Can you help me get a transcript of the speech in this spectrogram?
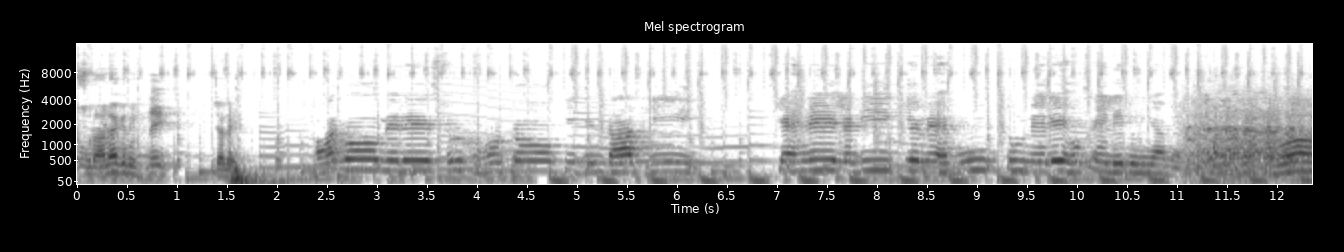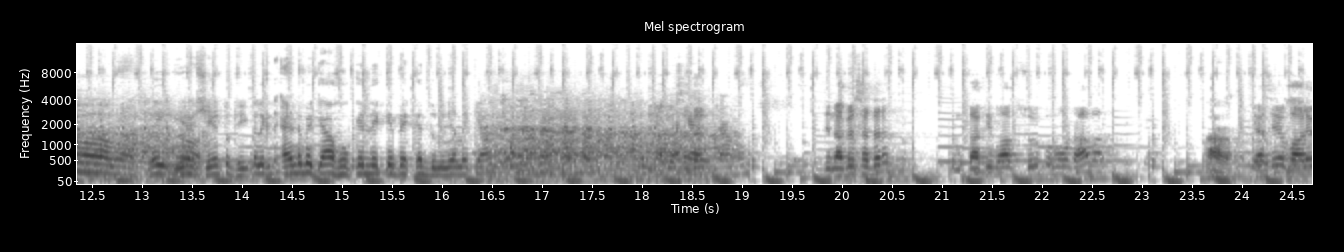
سنانا ہے کہ نہیں نہیں چلے اور وہ میرے سرخ ہونٹوں کی زندہ تھی کہنے لگی کہ محبوب تم میرے ہو پہلے دنیا میں نہیں یہ شعر تو ٹھیک ہے لیکن اینڈ میں کیا ہو کے لے کے بے کے دنیا میں کیا جناب صدر کافی بات سرخ ہونٹ آ بار کیسے والے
